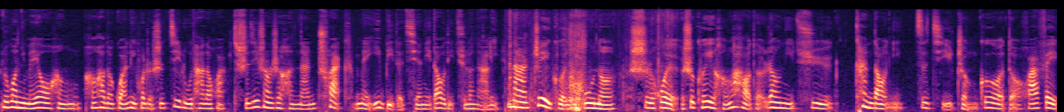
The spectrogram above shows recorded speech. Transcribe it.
如果你没有很很好的管理或者是记录它的话，实际上是很难 track 每一笔的钱你到底去了哪里。那这个一步呢，是会是可以很好的让你去看到你自己整个的花费，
